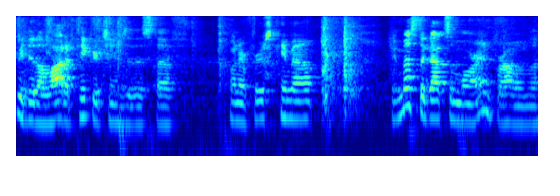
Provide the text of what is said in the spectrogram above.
We did a lot of picker teams of this stuff when it first came out. We must have got some more in, probably.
